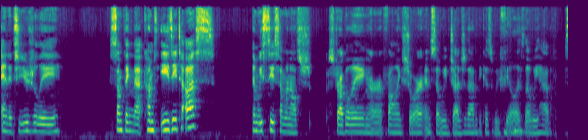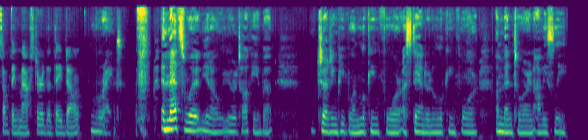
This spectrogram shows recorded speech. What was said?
And it's usually something that comes easy to us, and we see someone else sh- struggling or falling short, and so we judge them because we feel mm-hmm. as though we have something mastered that they don't. Right. And that's what, you know, you were talking about judging people and looking for a standard and looking for a mentor. And obviously,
